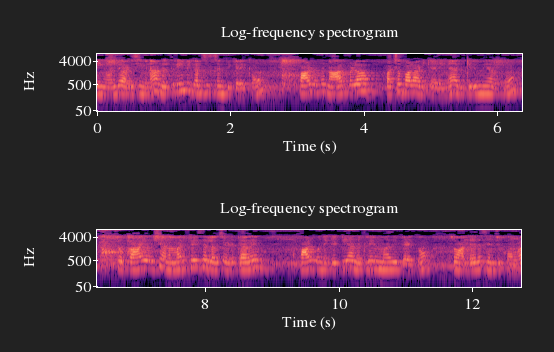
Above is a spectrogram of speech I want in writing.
நீங்கள் வந்து அடிச்சிங்கன்னா அந்த கிரீமி கன்சிஸ்டன்சி கிடைக்கும். பால் வந்து நார்மலாக பச்சை பாலாக அடிக்காதீங்க அது கிருமியாக இருக்கும். ஸோ காய வச்சு அந்த மாதிரி ஃப்ரீசரில் வச்சு எடுத்தாவே பால் கொஞ்சம் கெட்டியாக அந்த க்ரீம் மாதிரி கிடைக்கும். ஸோ அந்த இதை செஞ்சுக்கோங்க.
